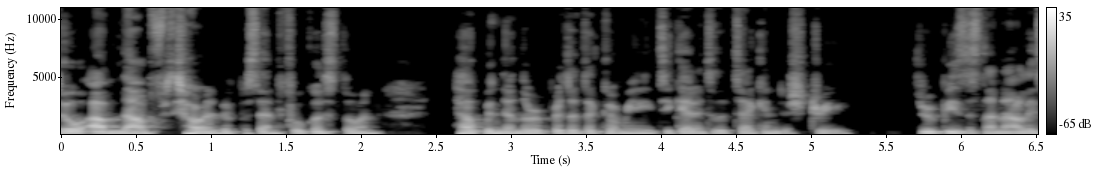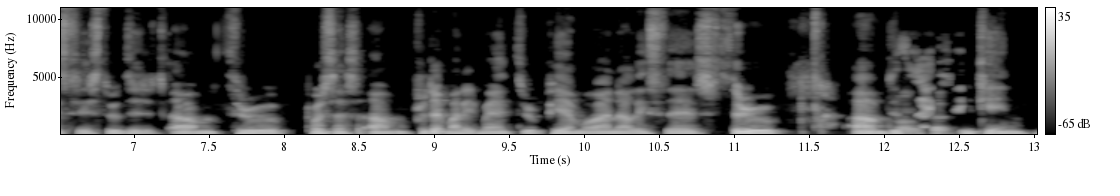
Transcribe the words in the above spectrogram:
So I'm now 100% focused on helping the underrepresented community get into the tech industry through business analysis, through the um, through process um, project management, through PMO analysis, through um, design okay. thinking.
